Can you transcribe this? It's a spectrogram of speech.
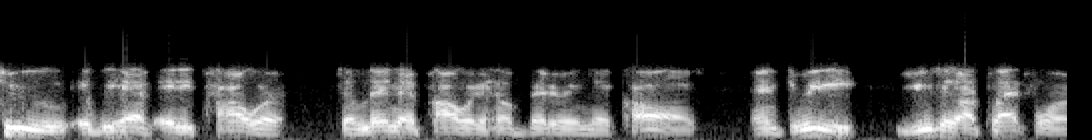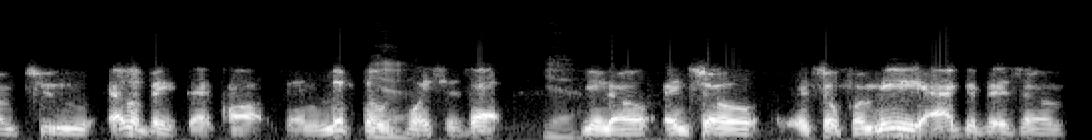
Two, if we have any power to lend that power to help bettering their cause, and three, using our platform to elevate that cause and lift those yeah. voices up. Yeah. You know, and so and so for me, activism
